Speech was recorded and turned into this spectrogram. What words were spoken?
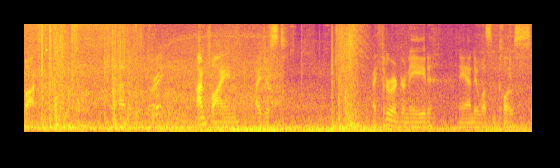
Fuck. What happened? You alright? I'm fine. I just... I threw a grenade, and it wasn't close.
